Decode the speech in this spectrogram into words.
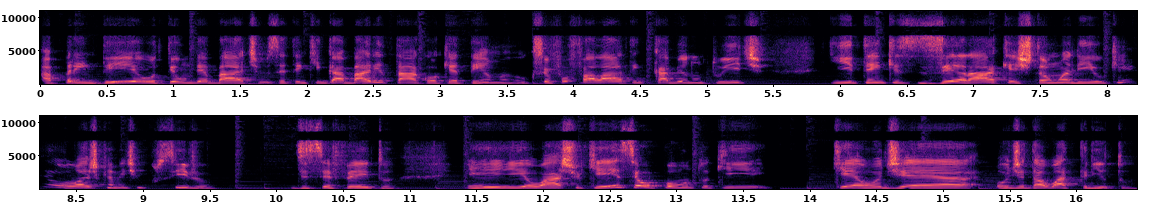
aprender ou ter um debate. Você tem que gabaritar qualquer tema. O que você for falar tem que caber num tweet e tem que zerar a questão ali, o que é logicamente impossível de ser feito. E eu acho que esse é o ponto que, que é onde é onde dá o atrito.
